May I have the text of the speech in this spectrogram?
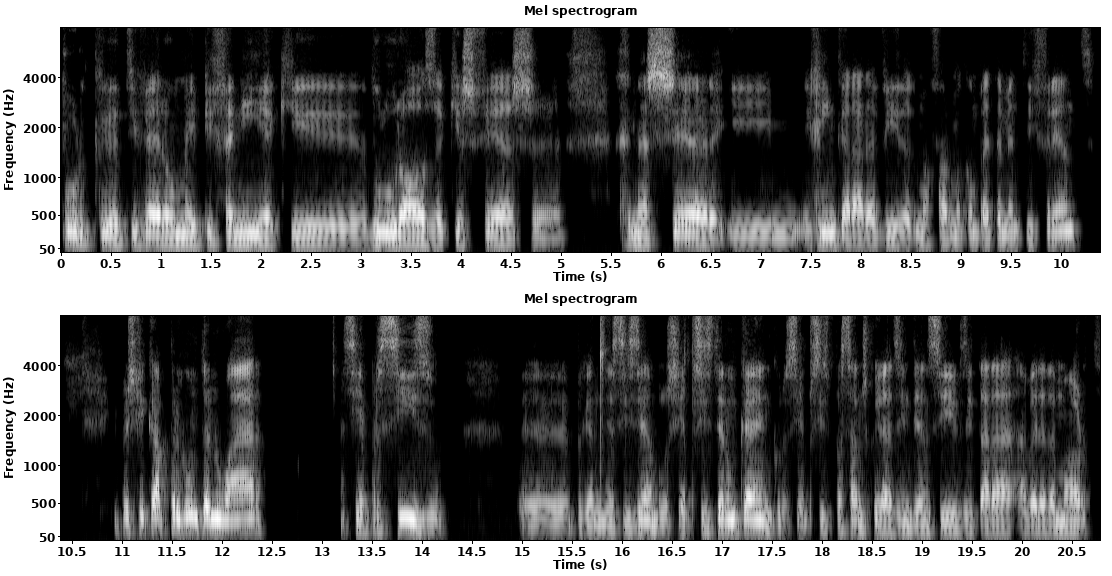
porque tiveram uma epifania que, dolorosa que as fez uh, renascer e, e reencarar a vida de uma forma completamente diferente. E depois fica a pergunta no ar se é preciso pegando nesse exemplo, se é preciso ter um cancro, se é preciso passar nos cuidados intensivos e estar à, à beira da morte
